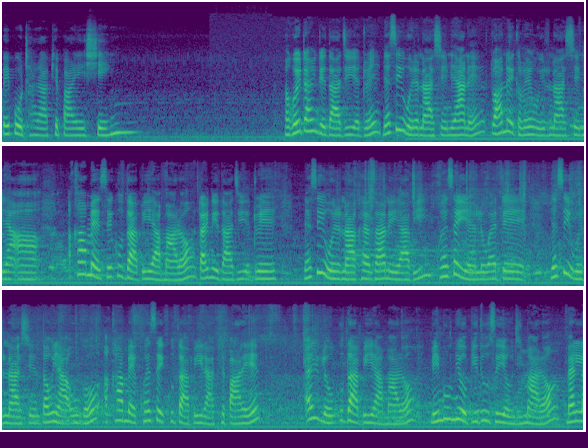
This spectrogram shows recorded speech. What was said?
ပေးပို့ထားတာဖြစ်ပါတယ်ရှင်။ မကွေးတိုင်းဒေသကြီးအတွင်းမျက်စိဝေဒနာရှင်များနဲ့သွားနယ်ကပင်းဝေဒနာရှင်များအားအခမဲ့ဆေးကုသပေးရမှာတော့တိုင်းဒေသကြီးအတွင်းမျက်စိဝေဒနာခံစားနေရပြီးခွဲစိတ်ရန်လိုအပ်တဲ့မျက်စိဝေဒနာရှင်300ဦးကိုအခမဲ့ခွဲစိတ်ကုသပေးတာဖြစ်ပါတယ်။အဲဒီလိုကုသပေးရမှာတော့မင်းမှုမြို့ပြည်သူ့စေယုံကြီးမှာတော့မက်လ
